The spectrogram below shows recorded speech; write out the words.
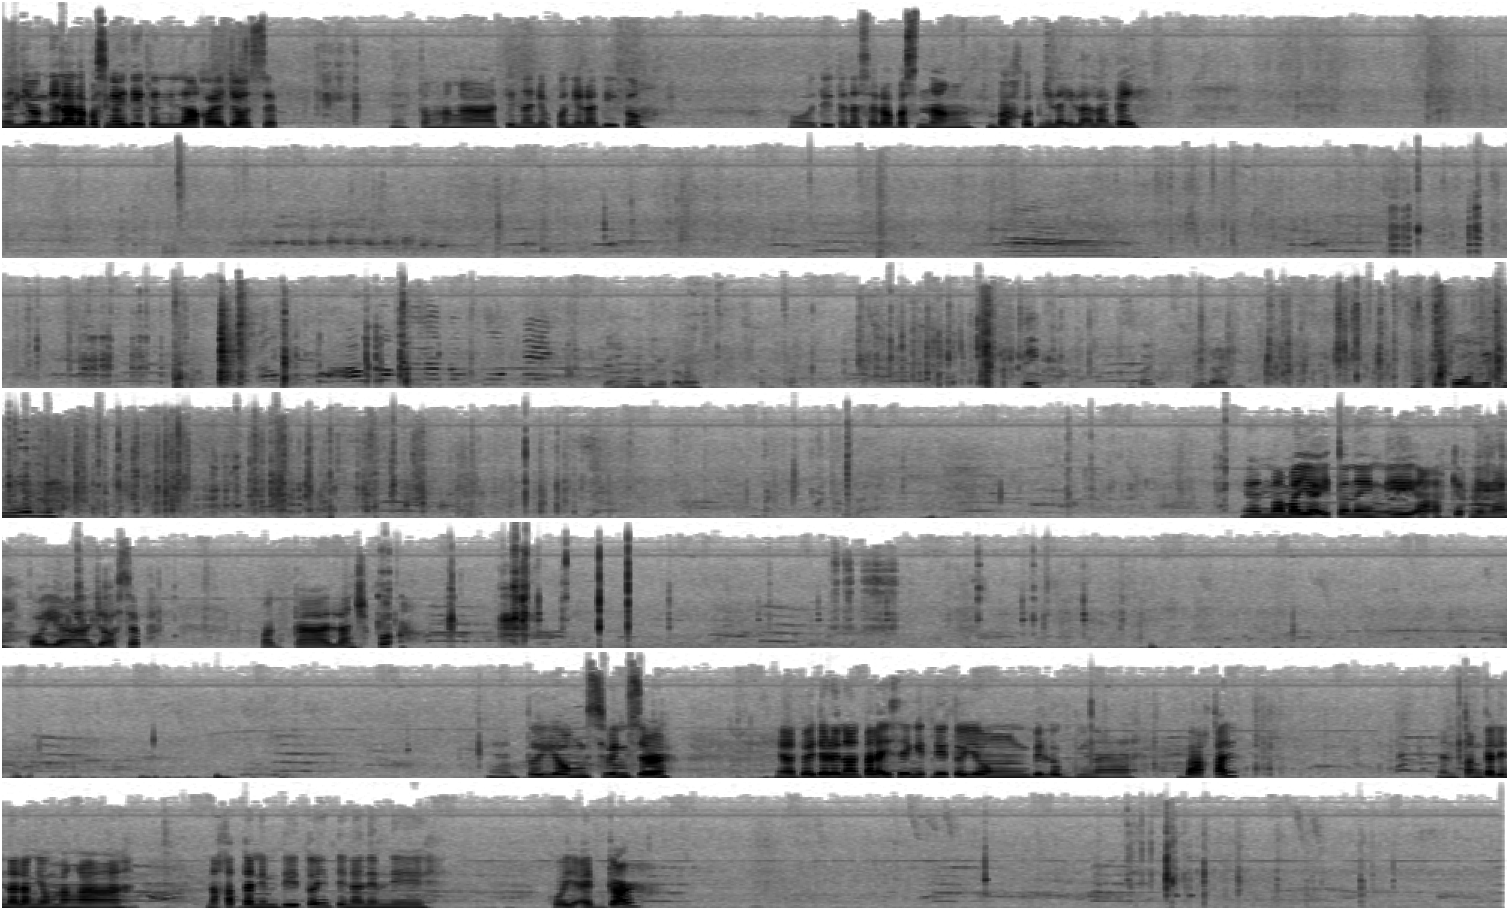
Yan yung nilalabas ngayon dito nila Kuya Joseph. Itong mga tinanim po nila dito. O dito na sa labas ng bakod nila ilalagay. Kaya nga din ka lang sa... Eh, ito tayo. May lagi. Mapupunit na yan eh. Yan, mamaya ito na yung iaakyat nila Kuya Joseph. Pagka lunch po. Yan, to yung swing sir. Yan, pwede rin naman pala isingit dito yung bilog na bakal. Yan, tanggalin na lang yung mga nakatanim dito, yung tinanim ni Kuya Edgar.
